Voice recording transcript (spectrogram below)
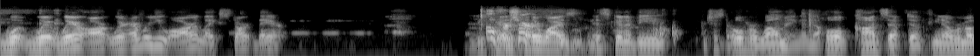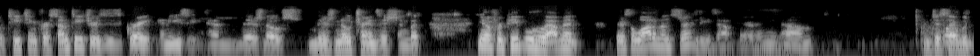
what where, where are wherever you are like start there. Because oh, for sure. otherwise it's going to be just overwhelming and the whole concept of you know remote teaching for some teachers is great and easy and there's no there's no transition. But you know for people who haven't there's a lot of uncertainties out there and um, And just I would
